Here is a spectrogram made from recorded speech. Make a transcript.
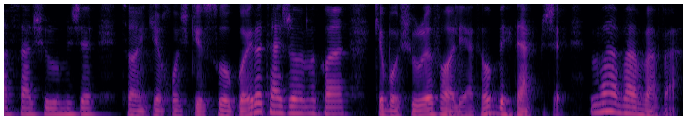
مفصل شروع میشه تا اینکه خشکی صبحگاهی را تجربه می‌کنن که با شروع فعالیت ها بهتر میشه. و و و و.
